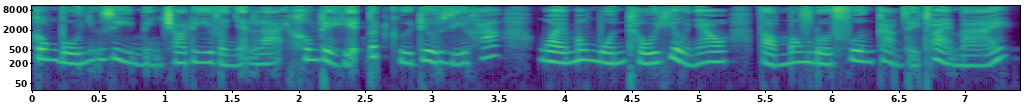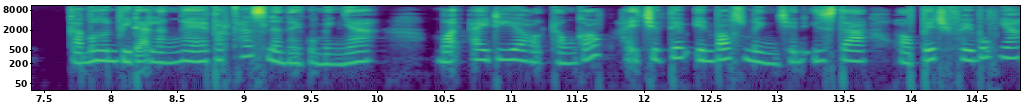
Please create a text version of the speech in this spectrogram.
công bố những gì mình cho đi và nhận lại không thể hiện bất cứ điều gì khác ngoài mong muốn thấu hiểu nhau và mong đối phương cảm thấy thoải mái. Cảm ơn vì đã lắng nghe podcast lần này của mình nha. Mọi idea hoặc đóng góp hãy trực tiếp inbox mình trên Insta hoặc page Facebook nhé.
